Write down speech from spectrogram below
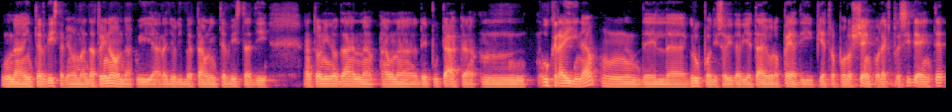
una intervista, abbiamo mandato in onda qui a Radio Libertà un'intervista di Antonino Danna a una deputata mh, ucraina mh, del gruppo di solidarietà europea di Pietro Poroshenko, l'ex presidente,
